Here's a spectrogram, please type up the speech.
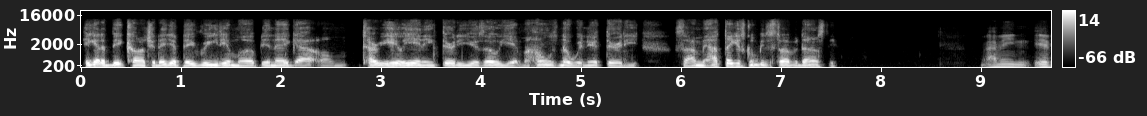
he got a big contract. They just they read him up. Then they got um Tyreek Hill. He ain't even thirty years old yet. Mahomes nowhere near thirty. So I mean, I think it's gonna be the start of a dynasty. I mean, if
